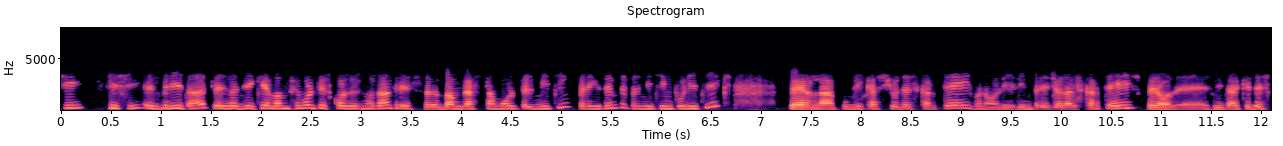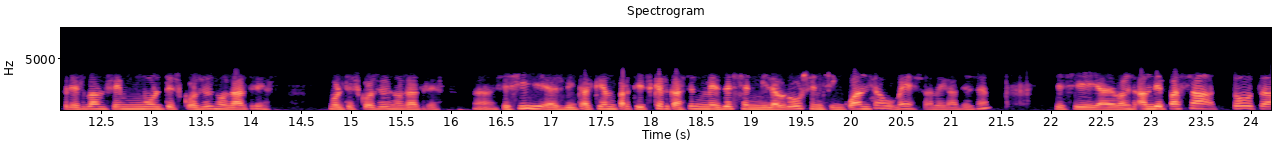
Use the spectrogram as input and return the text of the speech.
Sí, sí, sí, és veritat. És a dir, que vam fer moltes coses nosaltres. Vam gastar molt pel míting, per exemple, pel míting polític, per la publicació dels cartells, bueno, l'impressió dels cartells, però eh, és veritat que després vam fer moltes coses nosaltres. Moltes coses nosaltres. Ah, sí, sí, és veritat que hi ha partits que es gasten més de 100.000 euros, 150 o més, a vegades. Eh? Sí, sí, llavors han de passar tota,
